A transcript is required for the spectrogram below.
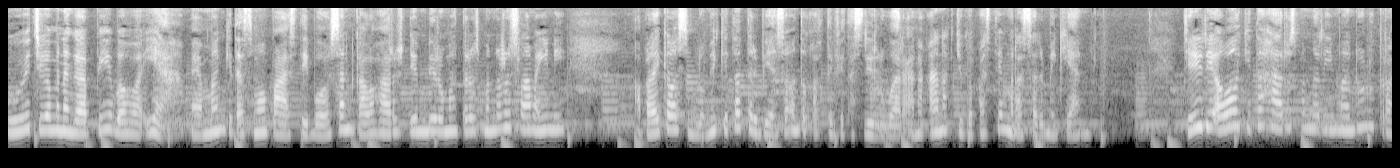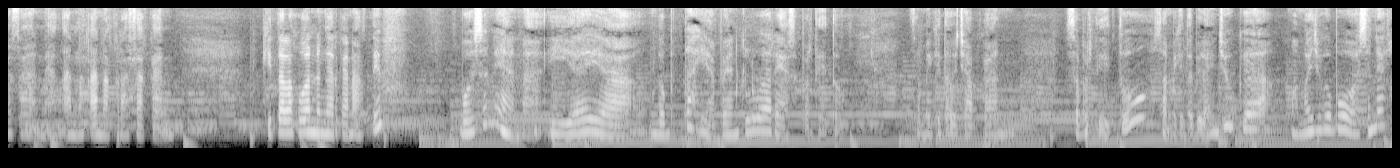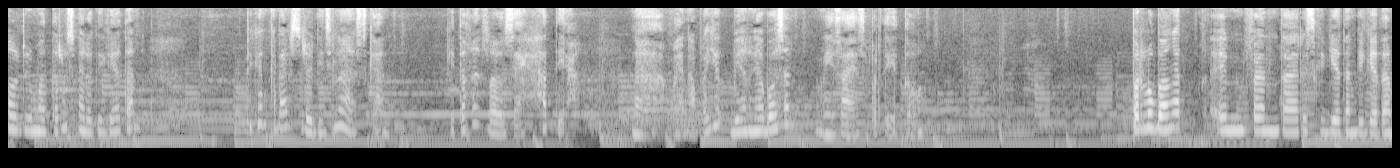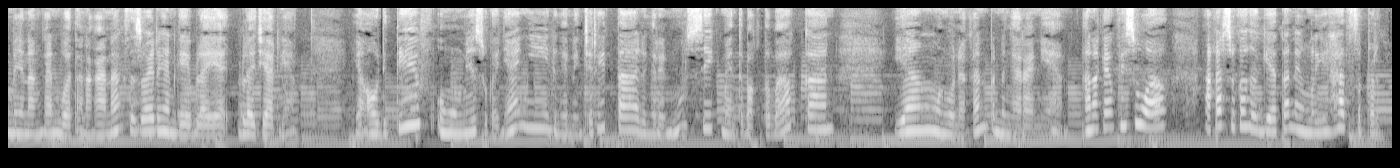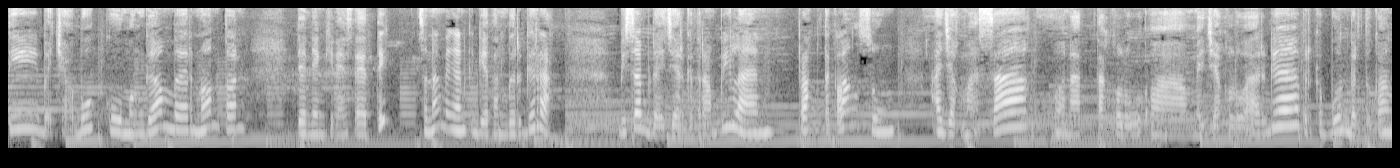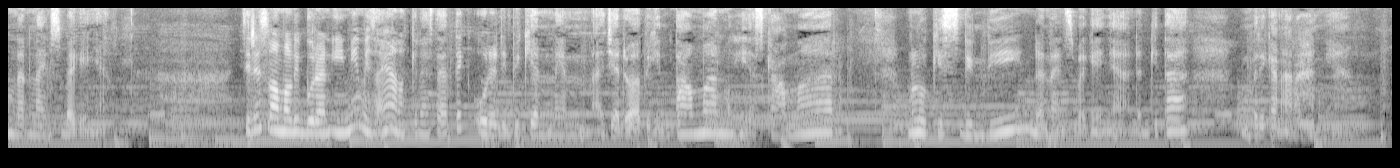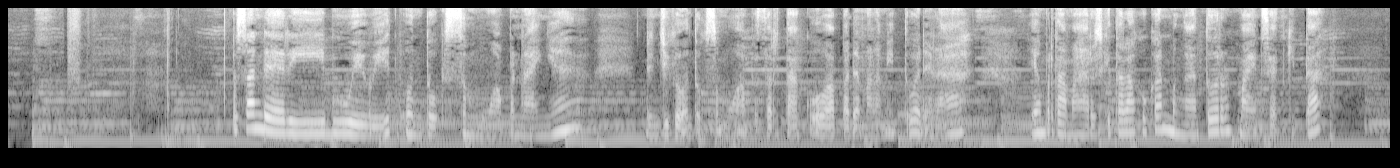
Bu Wit juga menanggapi bahwa iya, memang kita semua pasti bosan kalau harus diem di rumah terus-menerus selama ini. Apalagi kalau sebelumnya kita terbiasa untuk aktivitas di luar, anak-anak juga pasti merasa demikian. Jadi di awal kita harus menerima dulu perasaan yang anak-anak rasakan. Kita lakukan dengarkan aktif, bosan ya nak, iya ya, nggak betah ya, pengen keluar ya, seperti itu. Sampai kita ucapkan seperti itu, sampai kita bilang juga, mama juga bosan ya kalau di rumah terus nggak ada kegiatan tapi kan kemarin sudah dijelaskan, kita kan selalu sehat ya. Nah, main apa yuk biar nggak bosan? Misalnya seperti itu. Perlu banget inventaris kegiatan-kegiatan menyenangkan buat anak-anak sesuai dengan gaya belajarnya. Yang auditif umumnya suka nyanyi, dengerin cerita, dengerin musik, main tebak-tebakan, yang menggunakan pendengarannya. Anak yang visual akan suka kegiatan yang melihat seperti baca buku, menggambar, nonton, dan yang kinestetik senang dengan kegiatan bergerak. Bisa belajar keterampilan, praktek langsung, ajak masak, menata kelu uh, meja keluarga, berkebun, bertukang, dan lain sebagainya. Jadi selama liburan ini misalnya anak kinestetik udah dibikinin jadwal bikin taman, menghias kamar, melukis dinding dan lain sebagainya dan kita memberikan arahannya pesan dari Bu Wewit untuk semua penanya dan juga untuk semua peserta koa pada malam itu adalah yang pertama harus kita lakukan mengatur mindset kita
